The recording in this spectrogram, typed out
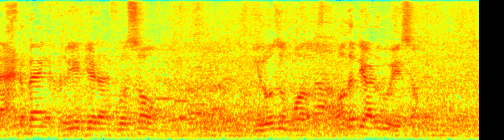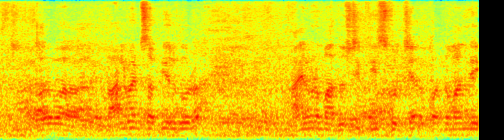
ల్యాండ్ బ్యాంక్ క్రియేట్ చేయడానికి కోసం ఈరోజు మొ మొదటి అడుగు వేశాం. గౌరవ పార్లమెంట్ సభ్యులు కూడా ఆయన కూడా మా దృష్టికి తీసుకొచ్చారు. కొంతమంది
